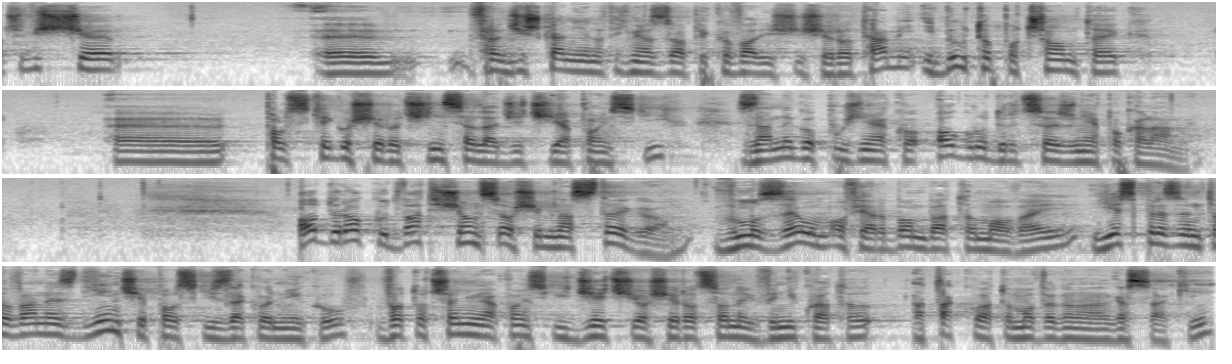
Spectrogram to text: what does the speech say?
Oczywiście e, Franciszkanie natychmiast zaopiekowali się sierotami i był to początek e, polskiego sierocińca dla dzieci japońskich, znanego później jako Ogród Rycerzy Niepokalanej. Od roku 2018 w Muzeum Ofiar Bomby Atomowej jest prezentowane zdjęcie polskich zakonników w otoczeniu japońskich dzieci osieroconych w wyniku ataku atomowego na Nagasaki,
